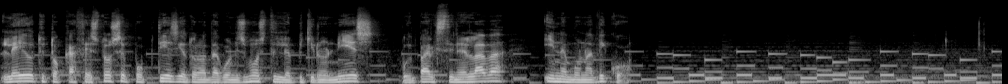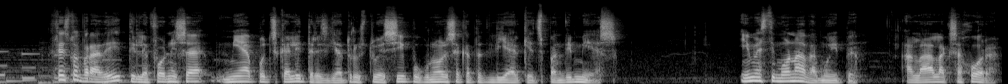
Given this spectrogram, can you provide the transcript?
λέει ότι το καθεστώς εποπτείας για τον ανταγωνισμό στις τηλεπικοινωνίες που υπάρχει στην Ελλάδα είναι μοναδικό. Χθες το βράδυ τηλεφώνησα μία από τις καλύτερες γιατρούς του ΕΣΥ που γνώρισα κατά τη διάρκεια της πανδημίας. Είμαι στη μονάδα, μου είπε, αλλά άλλαξα χώρα.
